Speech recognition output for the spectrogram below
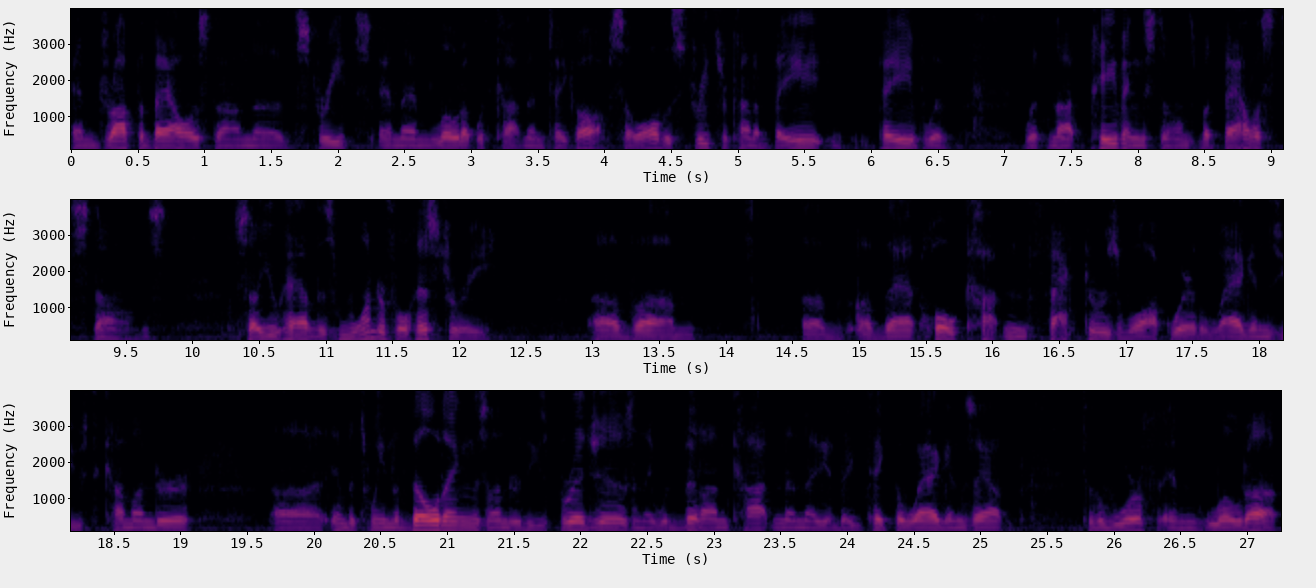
and drop the ballast on the streets and then load up with cotton and take off. So all the streets are kind of ba- paved with, with not paving stones but ballast stones. So you have this wonderful history of, um, of, of that whole cotton factors walk where the wagons used to come under uh, in between the buildings under these bridges and they would bid on cotton and they, they'd take the wagons out to the wharf and load up.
